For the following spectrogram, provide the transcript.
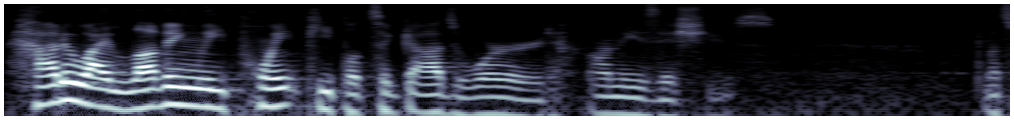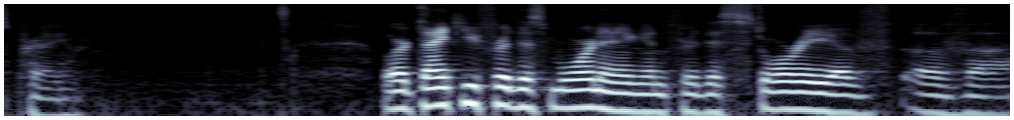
How do I lovingly point people to God's word on these issues? Let's pray. Lord, thank you for this morning and for this story of, of uh,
